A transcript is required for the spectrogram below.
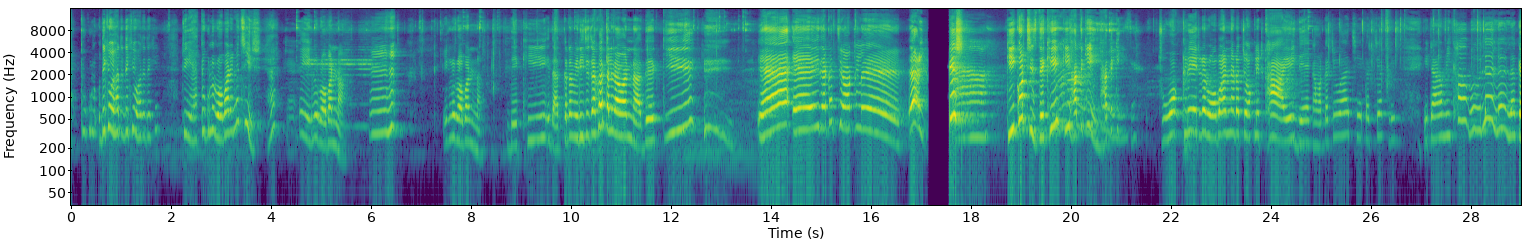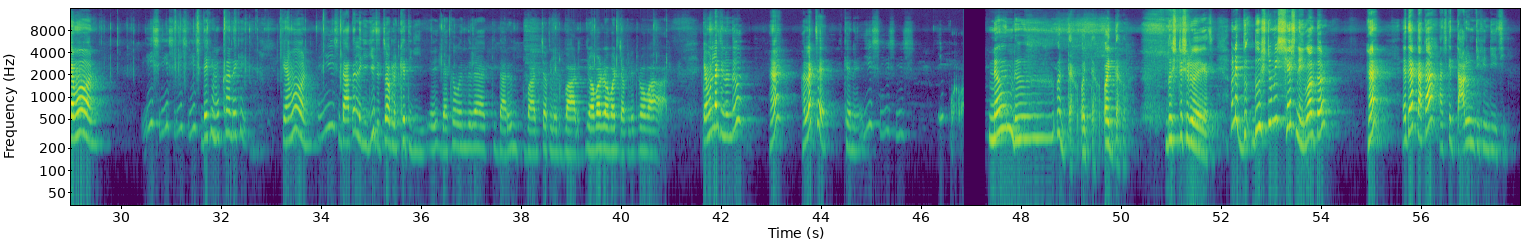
এতগুলো দেখি ওই হাতে দেখি ওই হাতে দেখি। তুই এতগুলো রবার এনেছিস? হ্যাঁ? এই এগুলো রবার না। এগুলো রবার না। দেখি, দাঁত কাটা বেরিয়েছে যখন, তাহলে রবার না। দেখি। এ এই দেখো চকলেট এই! কি করছিস দেখি? কি, হাতে কি? হাতে কি? চকলেট এটা রবার না এটা চকলেট খা। এই দেখ, আমার কাছেও আছে এটা চকলেট এটা আমি খাব লা। কেমন? ইস ইস ইস ইস। দেখি মুখখানা দেখি। কেমন? ইস দাঁতে লেগে গিয়েছে চকলেট খেতে গিয়ে। এই দেখো বন্ধুরা কি দারুণ bar chocolate bar rubber rubber chocolate rubber কেমন লাগছে নন্দু? হ্যাঁ? ভালো লাগছে? কেনে ইস ইস ইস। বাবা। নন্দু ওই দেখো ওই দেখো ওই দেখো। দুষ্টু শুরু হয়ে গেছে। মানে দু- দুষ্টুমির শেষ নেই বল তোর। হ্যাঁ? এ দেখ টাকা আজকে দারুণ টিফিন দিয়েছি।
